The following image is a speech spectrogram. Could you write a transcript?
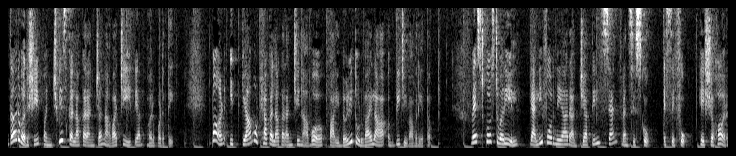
दरवर्षी पंचवीस कलाकारांच्या नावाची त्यात भर पडते. पण इतक्या मोठ्या कलाकारांची नावं पायदळी तुडवायला अगदी जीवावर येतं. वेस्ट कोस्टवरील कॅलिफोर्निया राज्यातील सॅन फ्रान्सिस्को एसेफो हे शहर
